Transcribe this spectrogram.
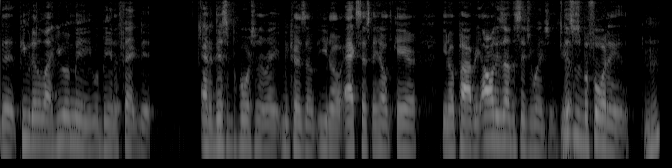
that people that like you and me were being affected at a disproportionate rate because of, you know, access to health care, you know, poverty, all these other situations. This was before then. Mhm.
